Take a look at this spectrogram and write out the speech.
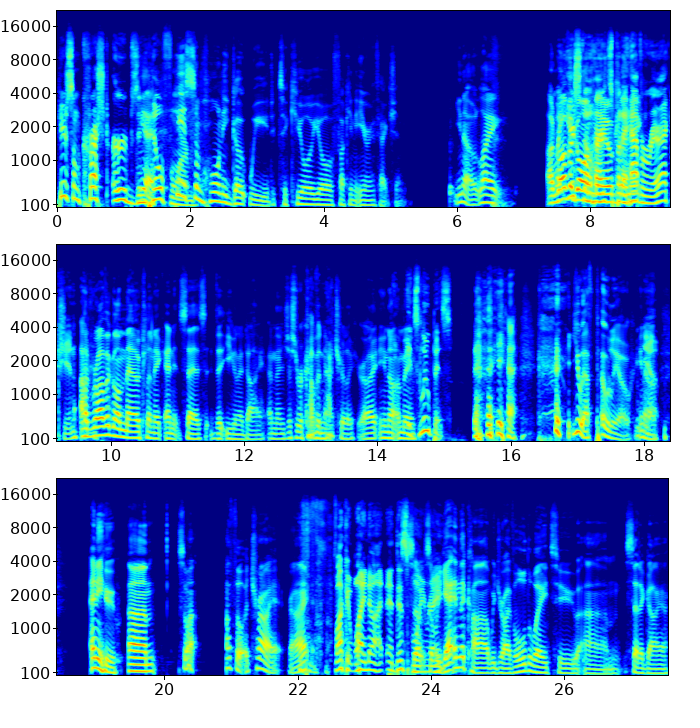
here's some crushed herbs in Yeah, pill form. Here's some horny goat weed to cure your fucking ear infection. You know, like I'd rather go on Mayo hurts, but I have a reaction. I'd rather go on Mayo Clinic and it says that you're gonna die and then just recover naturally, right? You know what I mean? It's lupus. yeah. you have polio, you know. Yeah. Anywho, um, so I, I thought I'd try it, right? Fuck it, why not? At this so, point, so right? we get in the car, we drive all the way to um Setagaya.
